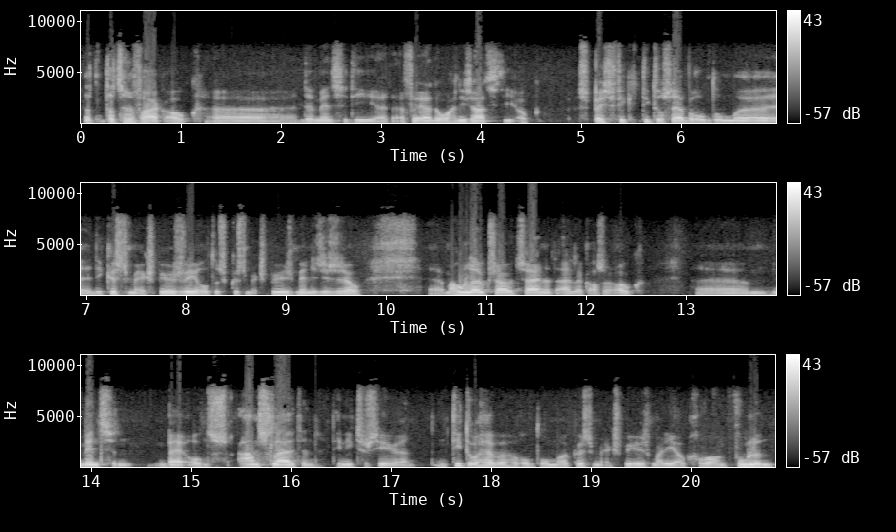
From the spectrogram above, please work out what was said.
dat, dat zijn vaak ook uh, de mensen die, ja, de organisaties die ook specifieke titels hebben rondom die customer experience wereld, dus customer experience managers en zo. maar hoe leuk zou het zijn uiteindelijk als er ook mensen bij ons aansluiten die niet zozeer een, een titel hebben rondom uh, customer experience, maar die ook gewoon voelen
